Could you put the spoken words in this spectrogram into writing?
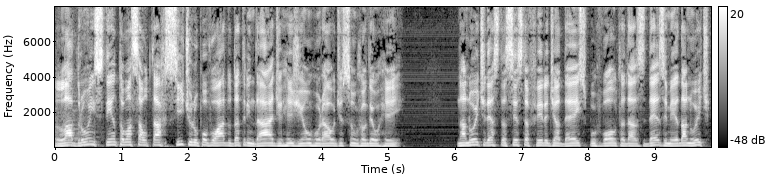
Ladrões tentam assaltar sítio no povoado da Trindade, região rural de São João del Rei. Na noite desta sexta-feira, dia 10, por volta das 10 e meia da noite,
